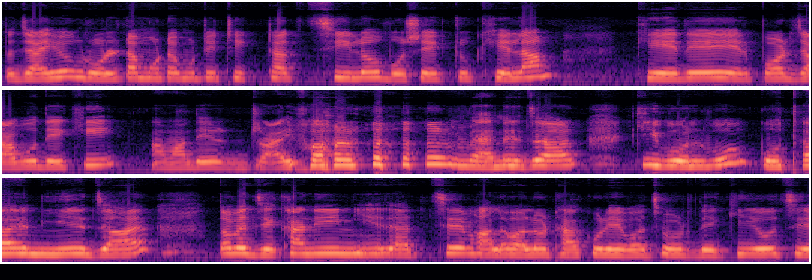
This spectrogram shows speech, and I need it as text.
তো যাই হোক, রোলটা মোটামুটি ঠিকঠাক ছিল, বসে একটু খেলাম। খেয়ে দিয়ে এরপর যাব দেখি। আমাদের ড্রাইভার, ম্যানেজার, কি বলব, কোথায় নিয়ে যায়। তবে যেখানেই নিয়ে যাচ্ছে, ভালো ভালো ঠাকুর এবছর দেখিয়েওছে।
